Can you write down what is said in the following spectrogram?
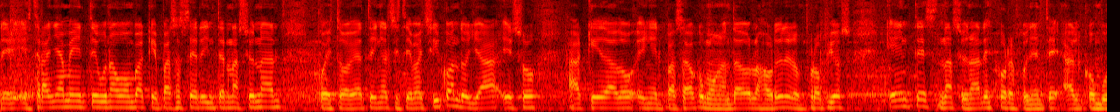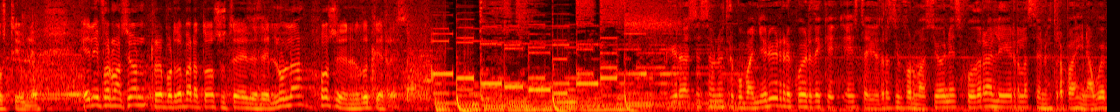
eh, extrañamente una bomba que pasa a ser internacional, pues todavía tenga el sistema chip cuando ya eso ha quedado en el pasado, como han dado las órdenes de los propios entes nacionales correspondientes al combustible. En la información, reportó para todos ustedes desde el Nula, José Daniel Gutiérrez. Gracias a nuestro compañero y recuerde que esta y otras informaciones podrá leerlas en nuestra página web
